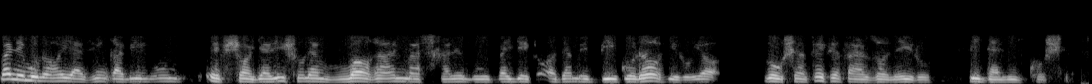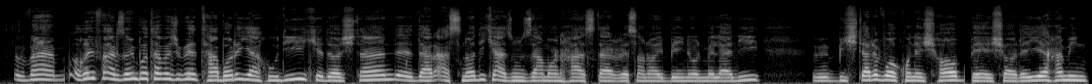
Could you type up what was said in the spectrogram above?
و نمونه های از این قبیل اون افشاگریشون هم واقعا مسخره بود و یک آدم بیگناهی رو یا روشنفکر فرزانه ای رو بی دلیل کشته. و آقای فرزانی با توجه به تبار یهودی که داشتند در اسنادی که از اون زمان هست در رسانه های بین المللی بیشتر واکنش ها به اشاره همین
